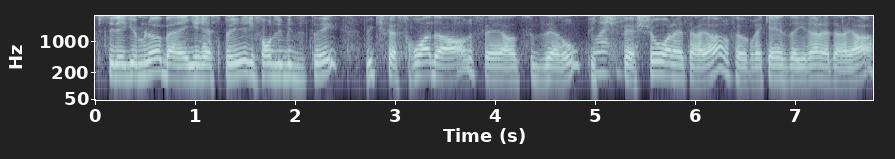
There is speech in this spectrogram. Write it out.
Puis ces légumes-là, ben, ils respirent, ils font de l'humidité. Vu qu'il fait froid dehors, il fait en dessous de zéro, puis Ouais. qu'il fait chaud à l'intérieur, il fait à peu près 15 degrés à l'intérieur,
